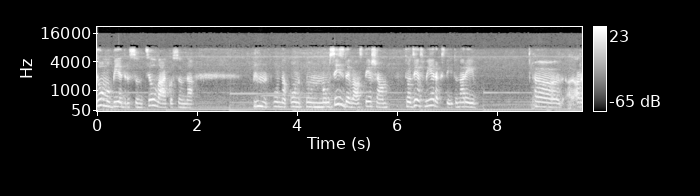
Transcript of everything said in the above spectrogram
domu biedrus un cilvēkus. Un, uh, un, un, un mums izdevās tiešām to dziesmu ierakstīt un arī uh, ar,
